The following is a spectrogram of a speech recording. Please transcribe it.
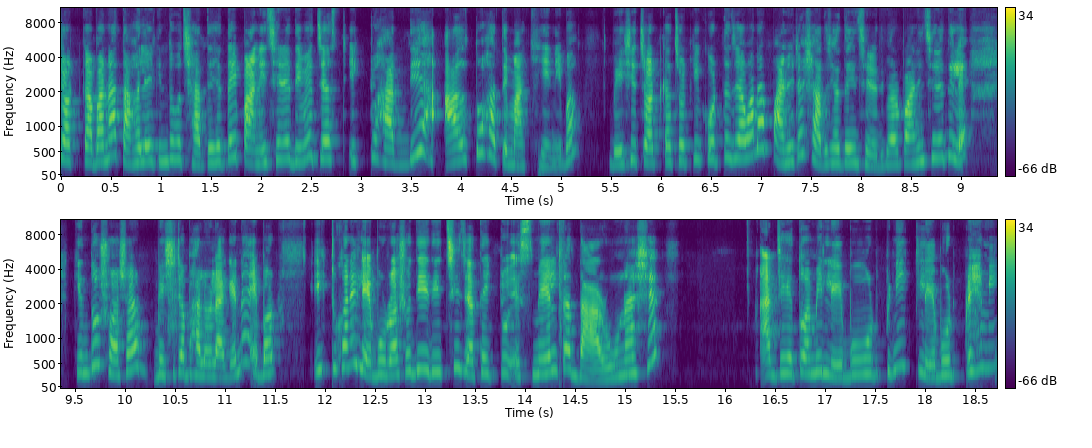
চটকাবা না, তাহলে কিন্তু সাথে সাথেই পানি ছেড়ে দিবে। জাস্ট একটু হাত দিয়ে আলতো হাতে মাখিয়ে নিবা। বেশি চটকা চটকি করতে যাওয়া না, পানিটা সাথে সাথেই ছেড়ে দিবে। আর পানি ছেড়ে দিলে কিন্তু শশার বেশিটা ভালো লাগে না। এবার একটুখানি লেবুর রসও দিয়ে দিচ্ছি যাতে একটু স্মেলটা দারুণ আসে। আর যেহেতু আমি লেবুর পিনিক, লেবুর প্রেমী,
